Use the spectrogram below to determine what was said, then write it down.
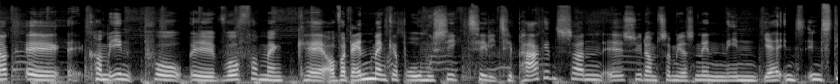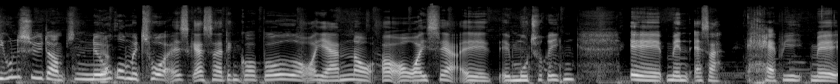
Nok øh, komme ind på, øh, hvorfor man kan, og hvordan man kan bruge musik til, til Parkinson-sygdom, øh, som jo sådan en, en, ja, en, en stivende sygdom, sådan neuromotorisk, ja. altså den går både over hjernen og, og over især øh, øh motorikken. Øh, men altså, Happy med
